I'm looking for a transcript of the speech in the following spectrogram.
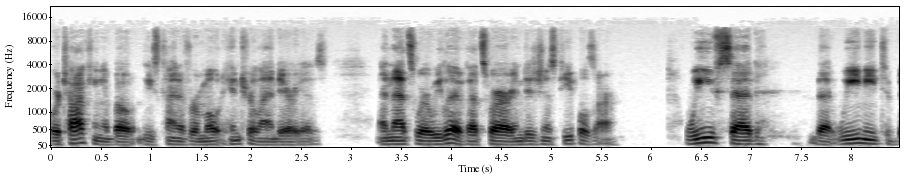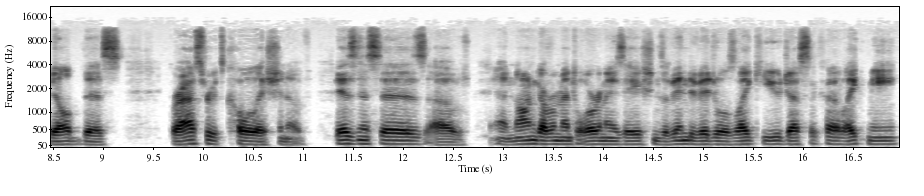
we're talking about these kind of remote hinterland areas and that's where we live that's where our indigenous peoples are we've said that we need to build this grassroots coalition of businesses of and non-governmental organizations of individuals like you jessica like me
